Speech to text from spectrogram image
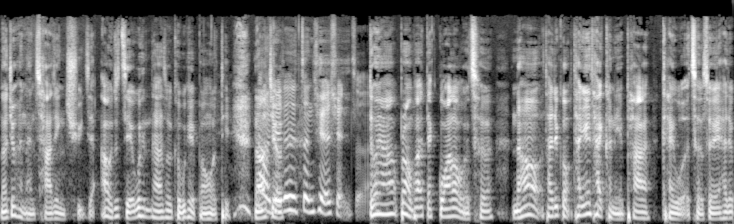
然后就很难插进去这样啊。我就直接问他说，可不可以帮我停？然后我觉得这是正确的选择。对啊，不然我怕他刮到我的车。然后他就跟我他，因为他可能也怕开我的车，所以他就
